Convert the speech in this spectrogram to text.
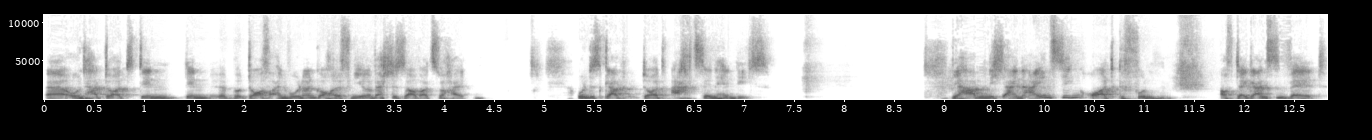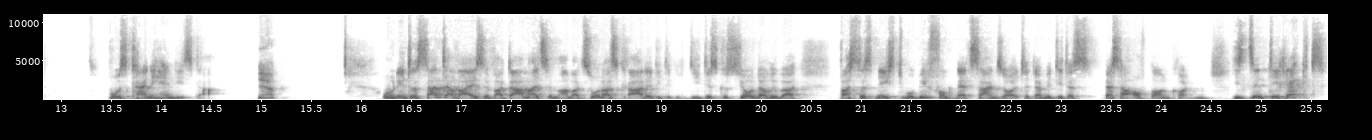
äh, und hat dort den, den äh, Dorfeinwohnern geholfen, ihre Wäsche sauber zu halten. Und es gab dort 18 Handys. Wir haben nicht einen einzigen Ort gefunden auf der ganzen Welt, wo es keine Handys gab. Ja. Und interessanterweise war damals im Amazonas gerade die, die Diskussion darüber, was das nächste Mobilfunknetz sein sollte, damit die das besser aufbauen konnten. Die sind direkt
